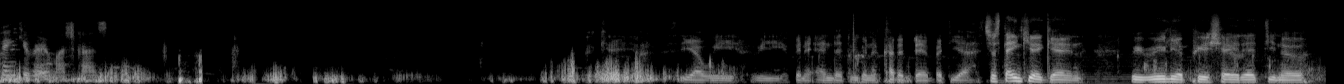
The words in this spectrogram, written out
Thank you very much, guys. Okay, yeah, yeah, we we're gonna end it. We're gonna cut it there, but yeah, just thank you again. We really appreciate it. You know,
